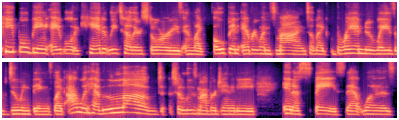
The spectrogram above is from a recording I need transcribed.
people being able to candidly tell their stories and like open everyone's mind to like brand new ways of doing things. Like, I would have loved to lose my virginity in a space that was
